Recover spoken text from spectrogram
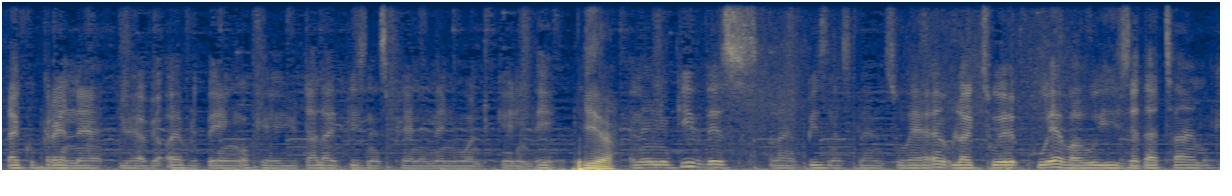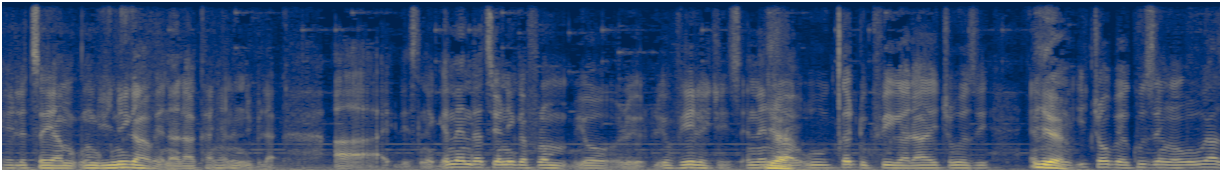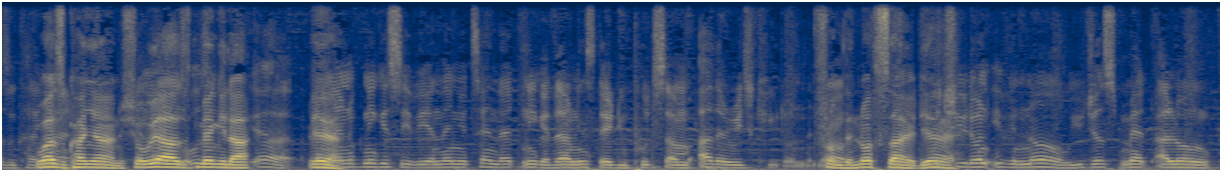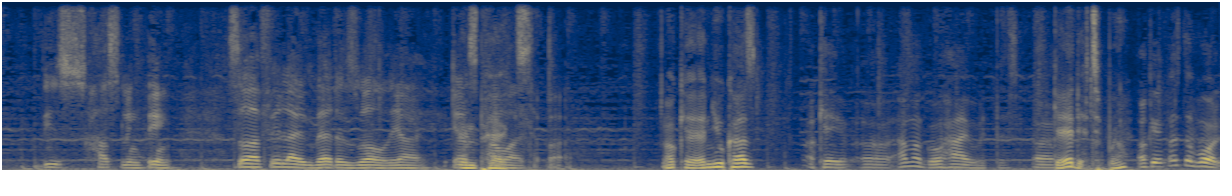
like Ukraine, you have your everything. Okay, you done a business plan, and then you want to get in there, Yeah. and then you give this like business plan to where, like to whoever who is at that time. Okay, let's say I'm Uniga when I and you be like. Ah, this nigga, and then that's your nigga from your your, your villages, and then Yeah. uh, uqeda ukufika la eJozi, and Yeah. then ijob ekhuze ngawo uyazi ukhanya. Wazi ukhanyana, sure And then uyazi uzi- mengila. Yeah, Yeah. and then ukunika CV, and then you turn that nigga down. Instead, you put some other rich kid on the From no, the north side, yeah. which you don't even know. You just met along this hustling thing. So I feel like that as well. Yeah, yes, power. Impacts. Okay, and you cuz Okay, uh, I'm gonna go high with this. Um, get it, bro. Okay, first of all,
